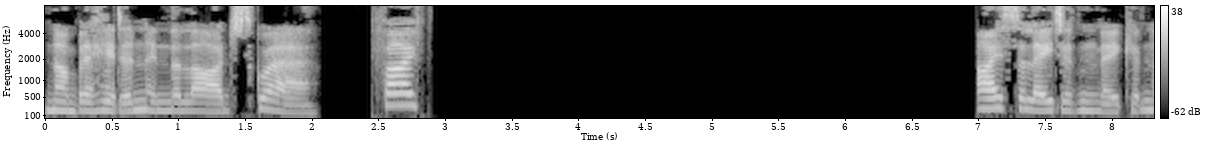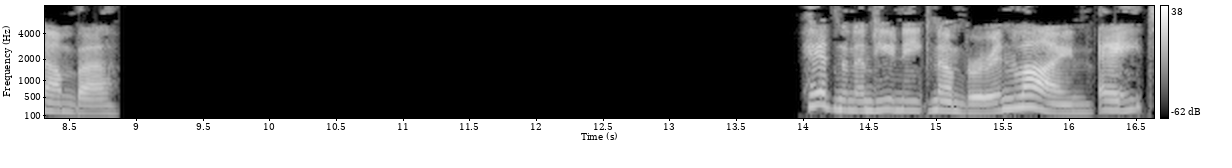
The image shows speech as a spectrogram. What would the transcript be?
Number hidden in the large square 5. Isolated and naked number hidden and unique number in line 8.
